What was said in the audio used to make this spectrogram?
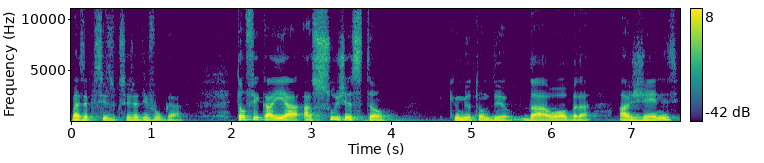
Mas é preciso que seja divulgado. Então fica aí a, a sugestão que o Milton deu da obra A Gênese,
